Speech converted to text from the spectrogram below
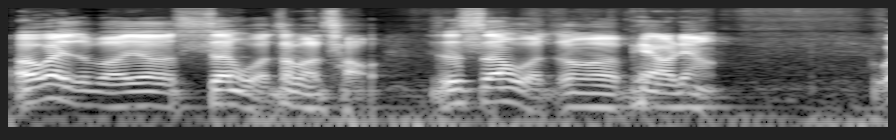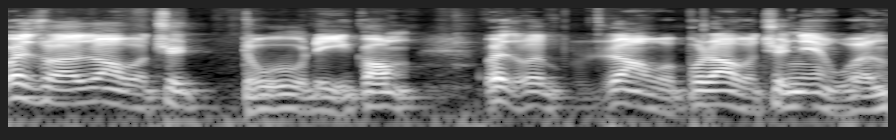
而为什么要生我这么丑？是生我这么漂亮？为什么让我去读理工？为什么让我不让我去念文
